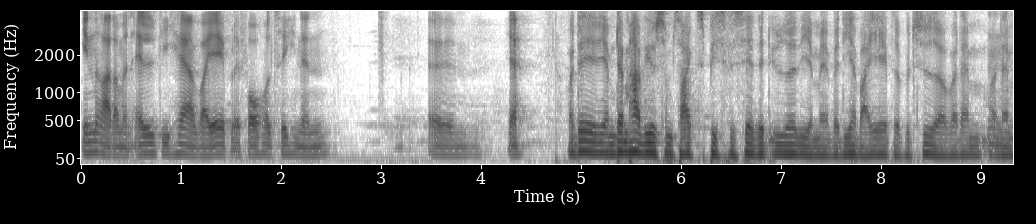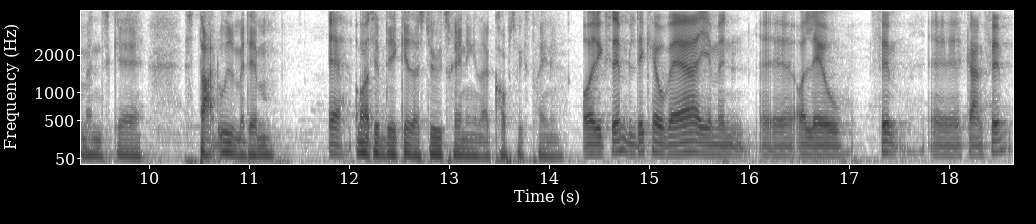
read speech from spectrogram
indretter man alle de her variabler i forhold til hinanden. Øh, ja. Og det, jamen, dem har vi jo som sagt specificeret lidt yderligere med, hvad de her variabler betyder, og hvordan, mm. hvordan man skal starte ud med dem. Ja, og uanset om det gælder styrketræning eller kropsvæksttræning. Og et eksempel, det kan jo være jamen, øh, at lave 5 øh, gange 5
